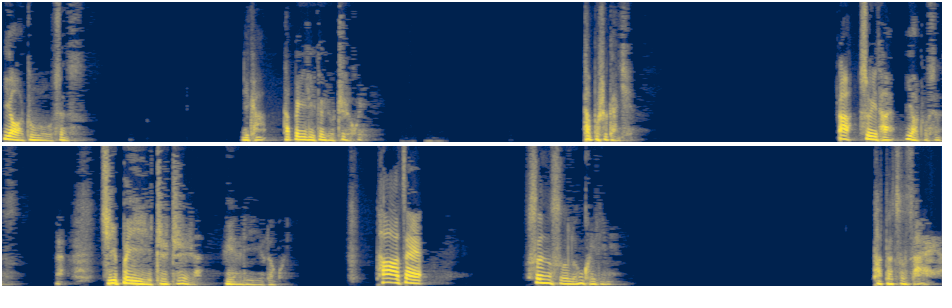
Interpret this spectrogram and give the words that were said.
要诸生死。你看他悲里头有智慧，他不是感情。啊，所以他要助生死，啊，其悲之至啊，远离轮回。他在生死轮回里面，他得自在呀，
